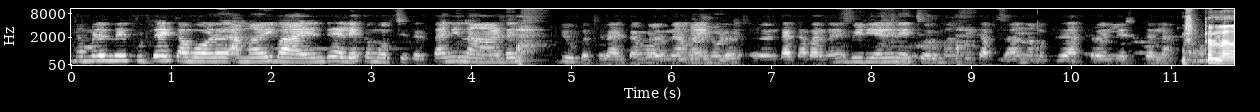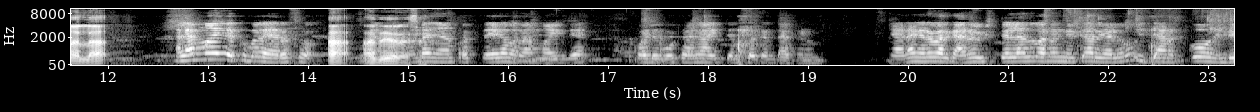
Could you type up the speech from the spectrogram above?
നമ്മളിന്ന് ഫുഡ് കഴിക്കാൻ പോണ് അമ്മായി വായന്റെ ഇലയൊക്കെ മുറിച്ചിട്ട് തനി നാടൻ രൂപത്തിലാണ് നമ്മളിന്ന് അമ്മായിനോട് ഉണ്ടാക്കാൻ പറഞ്ഞത്. ബിരിയാണി നെയ്ച്ചോറ് മന്തി കപ്സ നമുക്ക് അത്ര വലിയ ഇഷ്ടമല്ല. ഇഷ്ടല്ല എന്നല്ല അല്ല അമ്മായി വെക്കുമ്പോ വേറെ സോ ആ അത് ഞാൻ പ്രത്യേകം പറഞ്ഞ അമ്മായിന്റെ പടുകൂട്ടാനും ഐറ്റംസ് ഒക്കെ ഉണ്ടാക്കണം. ഞാൻ അങ്ങനെ പറയാം കാരണം ഇഷ്ടമല്ല എന്ന് പറഞ്ഞാൽ നിങ്ങൾക്ക് അറിയാലോ ഇതണക്കോ നിന്റെ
